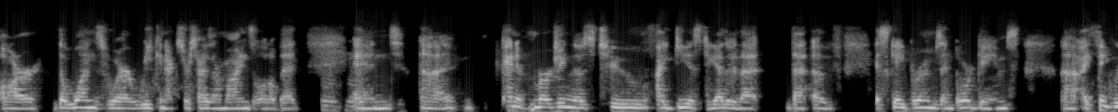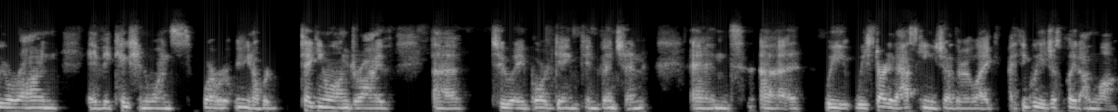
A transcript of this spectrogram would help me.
are the ones where we can exercise our minds a little bit Mhm. and uh, kind of merging those two ideas together that that of escape rooms and board games. Uh, I think we were on a vacation once where we're, you know we're taking a long drive uh, to a board game convention, and uh, we we started asking each other like, I think we had just played Unlock,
